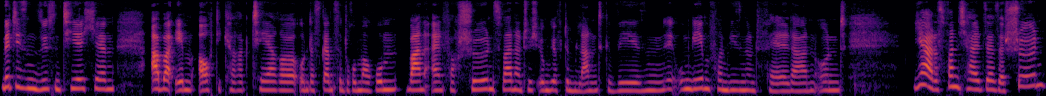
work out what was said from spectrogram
mit diesen süßen Tierchen, aber eben auch die Charaktere und das Ganze drumherum waren einfach schön. Es war natürlich irgendwie auf dem Land gewesen, umgeben von Wiesen und Feldern und ja, das fand ich halt sehr, sehr schön.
